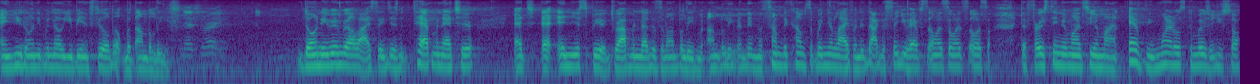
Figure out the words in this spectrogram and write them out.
And you don't even know you're being filled up with unbelief. That's. Don't even realize. They just tapping at your, at, at, in your spirit, dropping nuggets of unbelief, unbelief. And then when something comes up in your life and the doctor says you have so and so and so and so, the first thing that runs to your mind, every one of those commercials you saw,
